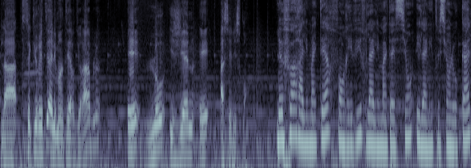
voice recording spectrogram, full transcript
la sécurité alimentaire durable et l'eau, hygiène et assainissement. Les foires alimentaires font revivre l'alimentation et la nutrition locale.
